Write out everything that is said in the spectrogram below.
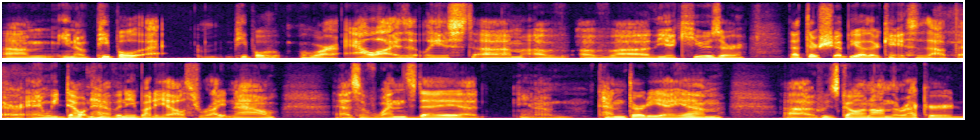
um, you know, people people who are allies, at least, um, of of uh, the accuser, that there should be other cases out there, and we don't have anybody else right now, as of Wednesday at you know 10:30 a.m., uh, who's gone on the record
